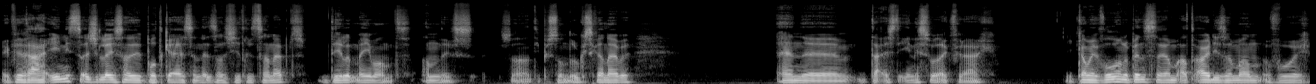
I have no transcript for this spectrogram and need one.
Ik vraag één iets als je luistert naar deze podcast en als je er iets aan hebt, deel het met iemand anders, zodat die persoon er ook eens kan hebben. En uh, dat is het enige wat ik vraag. Je kan mij volgen op Instagram, at voor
